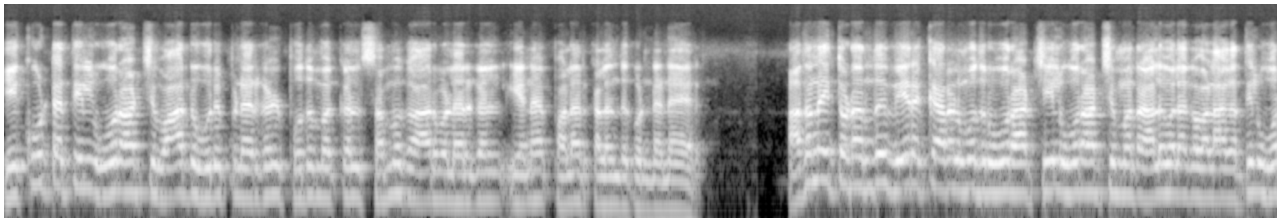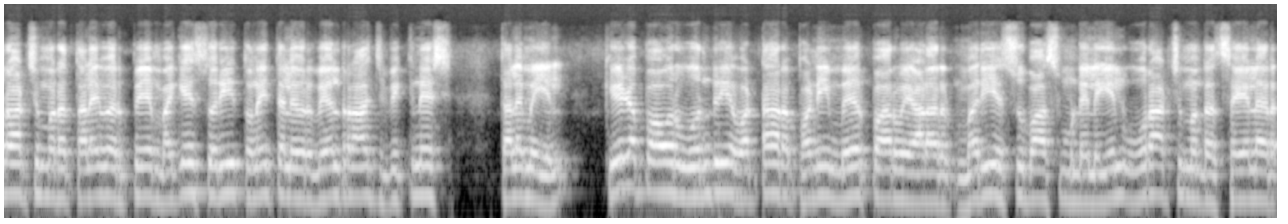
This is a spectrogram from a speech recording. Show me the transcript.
இக்கூட்டத்தில் ஊராட்சி வார்டு உறுப்பினர்கள் பொதுமக்கள் சமூக ஆர்வலர்கள் என பலர் கலந்து கொண்டனர். அதனைத் தொடர்ந்து வீரக்காரல்முதர் ஊராட்சியில் ஊராட்சி மன்ற அலுவலக வளாகத்தில் ஊராட்சி மன்ற தலைவர் பே மகேஸ்வரி துணைத் தலைவர் வேல்ராஜ் விக்னேஷ் தலைமையில் கீழப்பாவூர் ஒன்றிய வட்டார பணி மேற்பார்வையாளர் மரிய சுபாஷ் முன்னிலையில் ஊராட்சி மன்ற செயலர்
